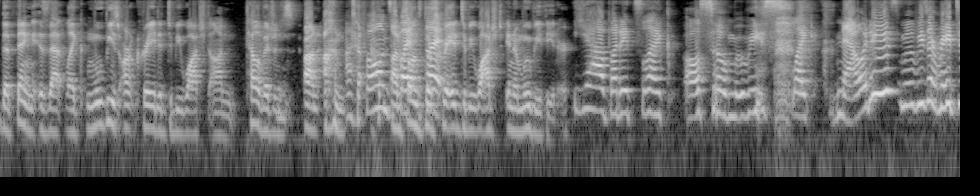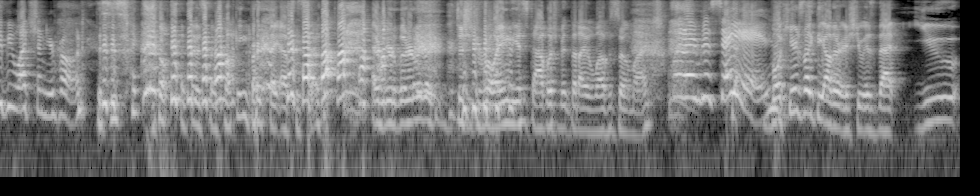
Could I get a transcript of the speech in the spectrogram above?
the thing is that like movies aren't created to be watched on televisions on on, On te- phones, on but- phones. They're but- created to be watched in a movie theater. yeah but it's like also movies like nowadays movies are made to be watched on your phone This is like so, it's my fucking birthday episode, and you're literally like destroying the establishment that I love so much. but i'm just saying Well, here's like the other issue is that you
